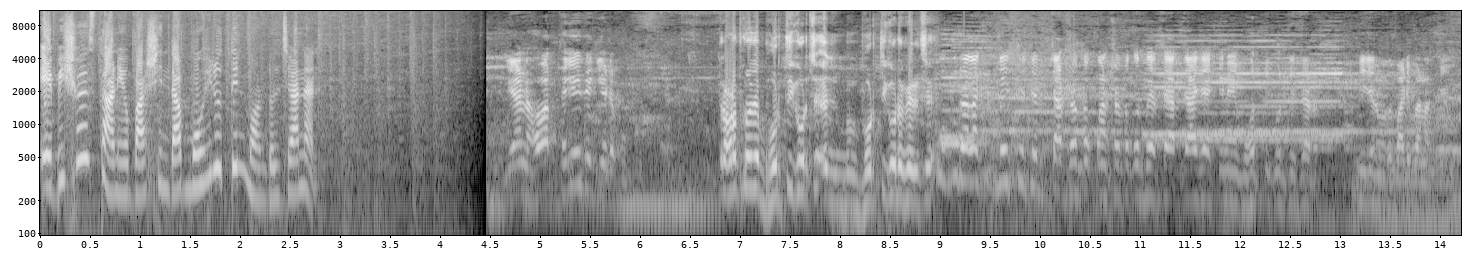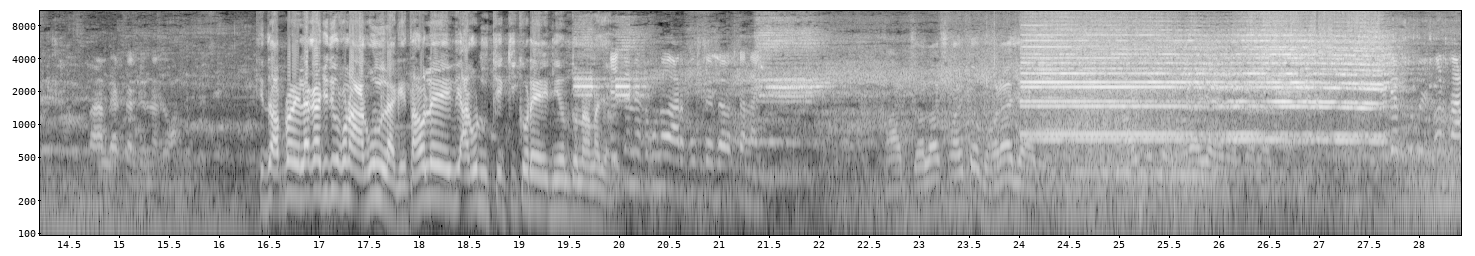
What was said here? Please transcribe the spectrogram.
এ বিষয়ে স্থানীয় বাসিন্দা মহিরুদ্দিন মণ্ডল জানান। জ্ঞান হওয়ার থেকেই দেখি এটা হঠাৎ করে ভর্তি করছে ভর্তি করে ফেলছে। পুকুর এলাকা চার শতক পাঁচ শতক বেশি আর যা যা কিনে ভর্তি করতেছে আর নিজের মতো বাড়ি বানাচ্ছে বা ব্যবসার জন্য কিন্তু আপনার এলাকায় যদি কোনো আগুন লাগে তাহলে এই আগুন কি- করে নিয়ন্ত্রণ আনা যাবে? আর পুকুরের ব্যবস্থা নাই। আর জলাশয় তো ভরা যায়। এটা করবে সরকার।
